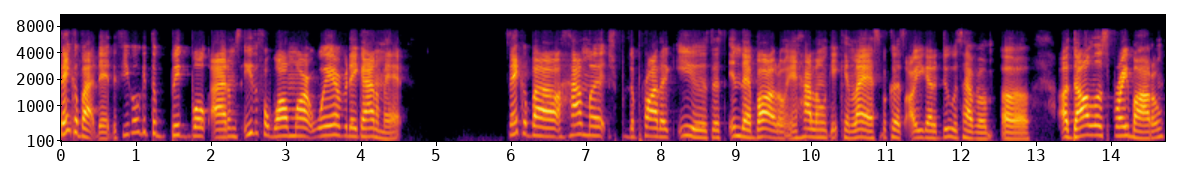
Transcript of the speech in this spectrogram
think about that. If you go get the big bulk items, either for Walmart, wherever they got them at, think about how much the product is that's in that bottle and how long it can last because all you got to do is have a, a a dollar spray bottle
